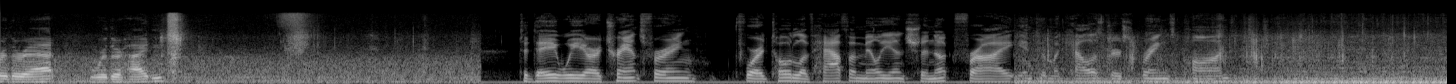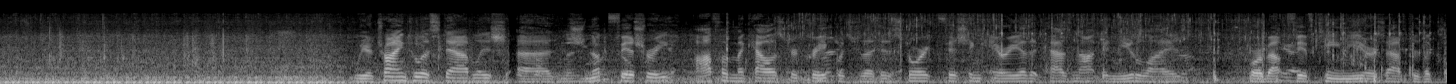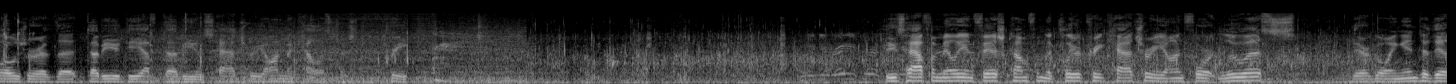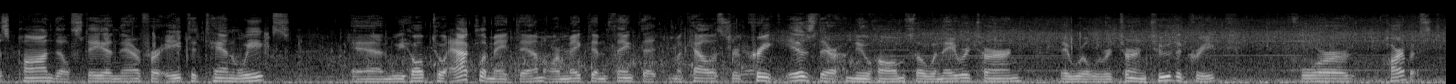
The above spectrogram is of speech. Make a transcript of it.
where they're at, where they're hiding. Today we are transferring for a total of half a million Chinook fry into McAllister Springs Pond. We are trying to establish a Chinook fishery off of McAllister Creek, which is a historic fishing area that has not been utilized for about 15 years after the closure of the WDFW's hatchery on McAllister Creek. These half a million fish come from the Clear Creek hatchery on Fort Lewis. They're going into this pond. They'll stay in there for eight to 10 weeks. And we hope to acclimate them or make them think that McAllister Creek is their new home. So when they return, they will return to the creek for harvest.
